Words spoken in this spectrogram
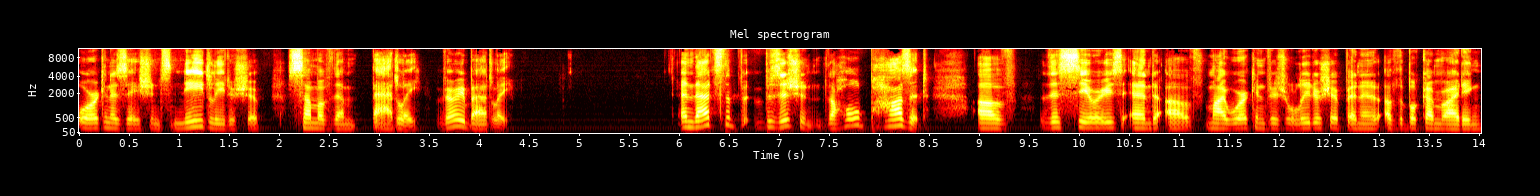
organizations need leadership, some of them badly, very badly. And that's the position, the whole posit of this series and of my work in visual leadership and uh, of the book I'm writing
